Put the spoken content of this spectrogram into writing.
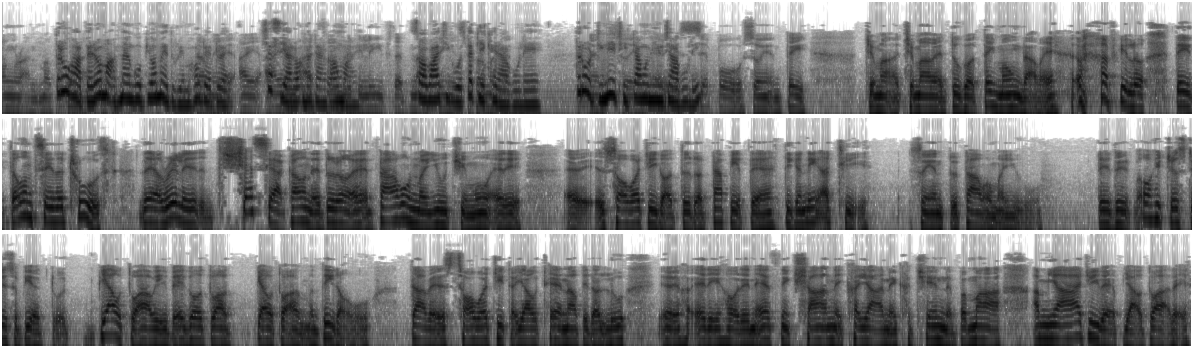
သူတို့ဟာဘယ်တော့မှအမှန်ကိုပြောမဲ့သူတွေမဟုတ်တဲ့အတွက်ရှက်စရာတော့အမတန်ကောင်းပါတယ်စော်ဘာကြီးကိုတက်ပြစ်ခဲ့တာကိုလည်းသူတို့ဒီနေ့ထိတာဝန်မယူကြဘူးလေဆိုရင်တိတ်ကျမကျမပဲသူကတိတ်မုန်းတာပဲဖြစ်လို့ they don't say the truth they are really ရှက်စရာကောင်းတယ်သူတို့တာဝန်မယူချင်ဘူးအဲ့ဒီ စောဝကြီးကသူတို့တပ်ပြတဲ့ဒီကနေ့အထိဆိုရင်သူတာဝန်မယူ they did oh he just disappeared ပျောက်သွားပြီဘယ်ကိုသွားပျောက်သွားမသိတော့ဘူးဒါပဲစောဝကြီးတယောက်ထဲနောက်ပြီးတော့လူအဲ့ဒီဟိုရင် ethnic ရှာနေခရနေခချင်းနေပမာအများကြီးပဲပျောက်သွားတယ်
